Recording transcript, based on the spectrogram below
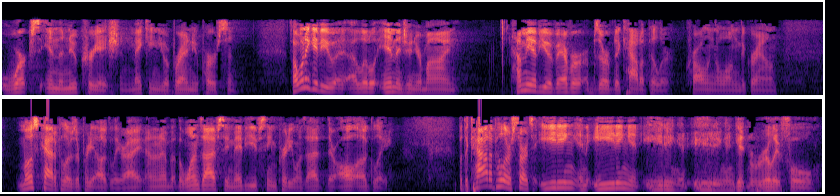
works in the new creation, making you a brand new person. So I want to give you a little image in your mind. How many of you have ever observed a caterpillar crawling along the ground? Most caterpillars are pretty ugly, right? I don't know, but the ones I've seen, maybe you've seen pretty ones, they're all ugly. But the caterpillar starts eating and eating and eating and eating and getting really full.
